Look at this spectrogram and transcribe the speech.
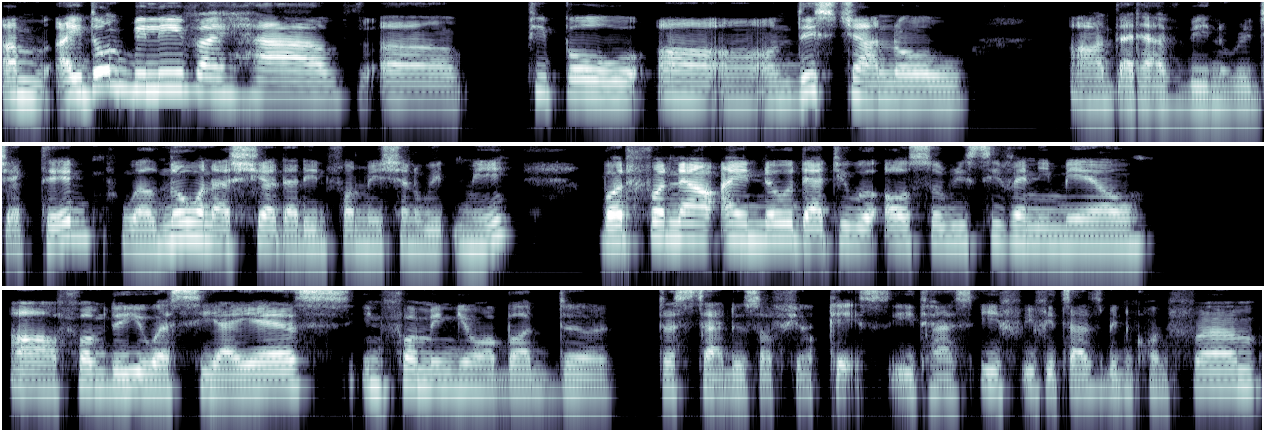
um I don't believe I have uh people uh, on this channel uh, that have been rejected. Well, no one has shared that information with me, but for now, I know that you will also receive an email uh, from the USCIS informing you about the the status of your case. It has if if it has been confirmed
